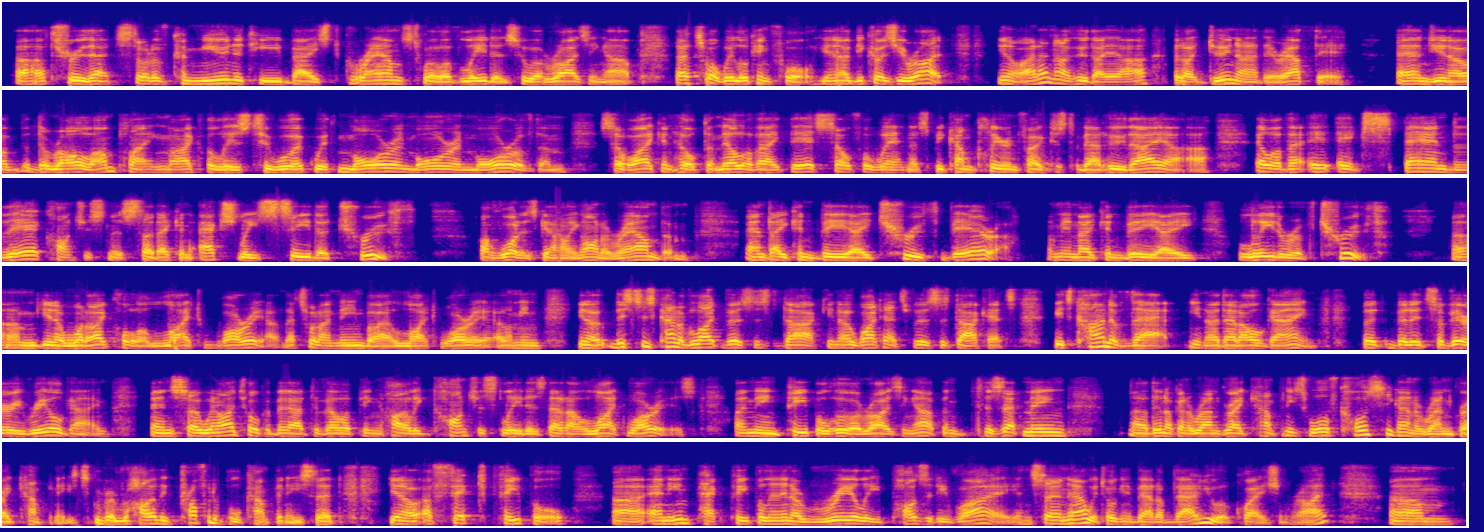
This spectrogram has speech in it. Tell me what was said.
uh, through that sort of community based groundswell of leaders who are rising up. That's what we're looking for, you know, because you're right. You know, I don't know who they are, but I do know they're out there. And, you know, the role I'm playing, Michael, is to work with more and more and more of them so I can help them elevate their self awareness, become clear and focused about who they are, elevate, expand their consciousness so they can actually see the truth of what is going on around them and they can be a truth bearer I mean, they can be a leader of truth. Um, you know, what I call a light warrior. That's what I mean by a light warrior. I mean, you know, this is kind of light versus dark, you know, white hats versus dark hats. It's kind of that, you know, that old game, but, but it's a very real game. And so when I talk about developing highly conscious leaders that are light warriors, I mean people who are rising up. And does that mean uh, they're not going to run great companies. Well, of course they're going to run great companies, highly profitable companies that you know affect people uh, and impact people in a really positive way. And so now we're talking about a value equation, right? Um,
